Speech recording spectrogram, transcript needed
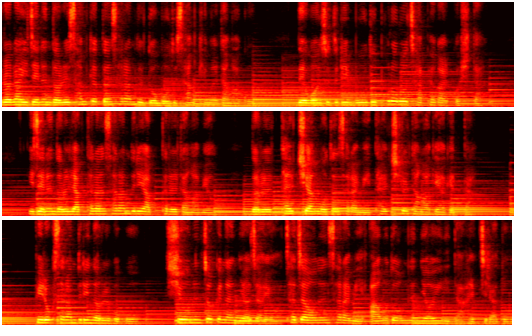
그러나 이제는 너를 삼켰던 사람들도 모두 삼킴을 당하고 내 원수들이 모두 포로로 잡혀갈 것이다. 이제는 너를 약탈한 사람들이 약탈을 당하며 너를 탈취한 모든 사람이 탈취를 당하게 하겠다. 비록 사람들이 너를 보고 시온은 쫓겨난 여자여 찾아오는 사람이 아무도 없는 여인이다 할지라도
